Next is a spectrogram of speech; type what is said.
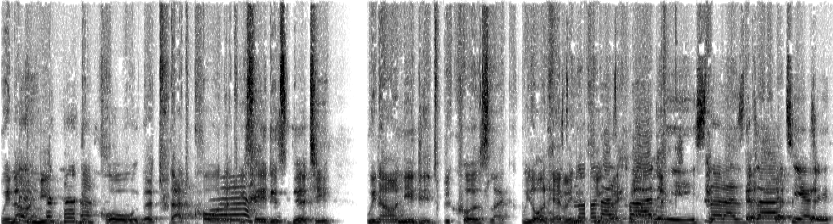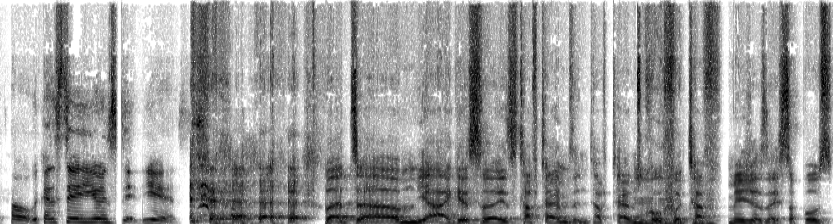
we now need the coal. That that coal that we said is dirty, we now need it because like we don't have it's anything right now. Like, it's not as dirty as we thought. We can still use it, yes. but um, yeah, I guess uh, it's tough times and tough times mm. call for tough measures, I suppose.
